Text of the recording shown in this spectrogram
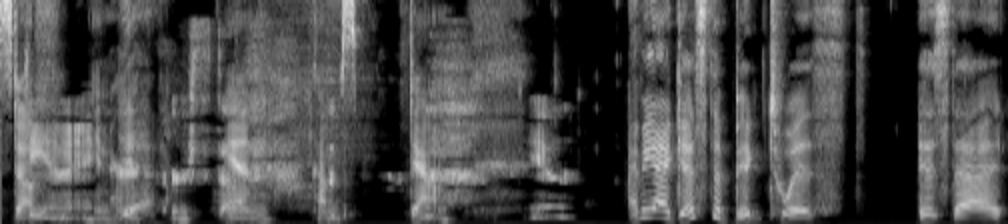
stuff DNA. in her Yeah. Or stuff. and comes down. yeah. I mean, I guess the big twist is that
